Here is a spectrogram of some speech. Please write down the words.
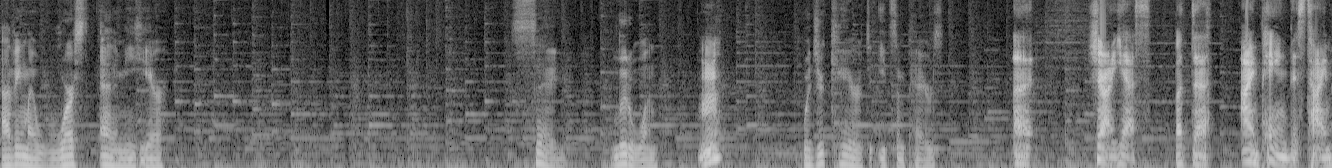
Having my worst enemy here. Say, little one. Hmm? Would you care to eat some pears? Uh, sure, yes. But, uh, I'm paying this time.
